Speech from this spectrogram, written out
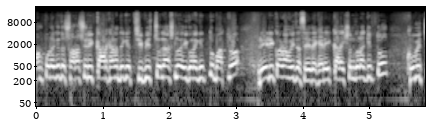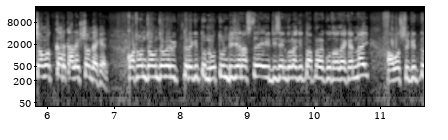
সম্পূর্ণ কিন্তু সরাসরি কারখানা থেকে থ্রি পিস চলে আসলো। এইগুলো কিন্তু মাত্র রেডি করা হইতেছে। দেখেন, এই কালেকশনগুলো কিন্তু খুবই চমৎকার কালেকশন দেখেন। কঠন জমজমের ভিতরে কিন্তু নতুন ডিজাইন আসছে। এই ডিজাইনগুলো কিন্তু আপনারা কোথাও দেখেন নাই। অবশ্যই কিন্তু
